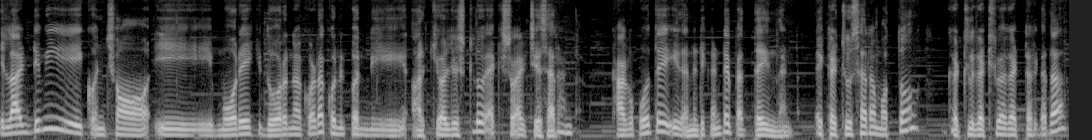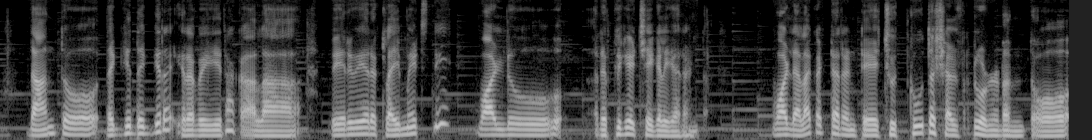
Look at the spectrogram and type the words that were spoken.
ఇలాంటివి కొంచెం ఈ మోరేకి దూరంగా కూడా కొన్ని కొన్ని ఆర్కియాలజిస్టులు ఎక్స్ట్రాక్ట్ చేశారంట. కాకపోతే ఇది అన్నిటికంటే పెద్ద అయిందంట. ఇక్కడ చూసారా మొత్తం? గట్లు గట్లుగా కట్టారు కదా. దాంతో దగ్గర దగ్గర ఇరవై రకాల వేరు వేరు క్లైమేట్స్ని వాళ్ళు రెప్లికేట్ చేయగలిగారంట. వాళ్ళు ఎలా కట్టారంటే చుట్టూత షెల్టర్ ఉండడంతో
